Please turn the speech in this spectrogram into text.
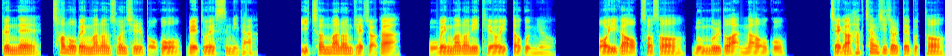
끝내 1500만원 손실 보고 매도했습니다. 2000만원 계좌가 500만원이 되어 있더군요. 어이가 없어서 눈물도 안 나오고 제가 학창시절 때부터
